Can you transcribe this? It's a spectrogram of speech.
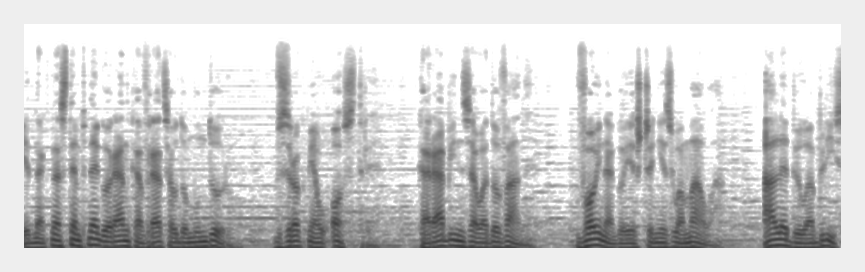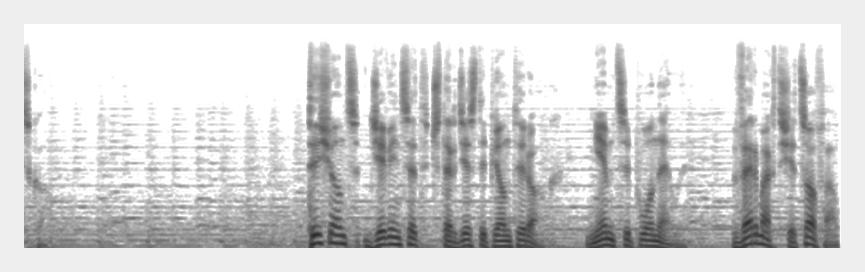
Jednak następnego ranka wracał do munduru. Wzrok miał ostry, karabin załadowany. Wojna go jeszcze nie złamała, ale była blisko. 1945 rok. Niemcy płonęły. Wehrmacht się cofał,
